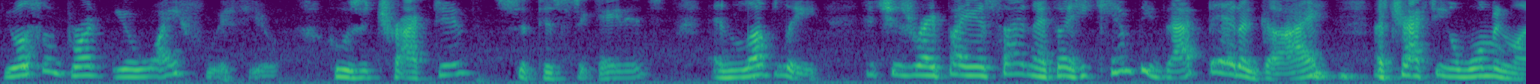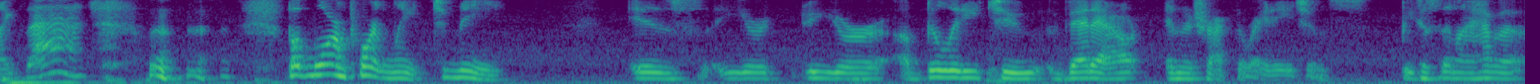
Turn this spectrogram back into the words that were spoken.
You also brought your wife with you, who's attractive, sophisticated, and lovely. And she's right by your side. And I thought, he can't be that bad a guy attracting a woman like that. but more importantly to me is your your ability to vet out and attract the right agents because then I have a,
